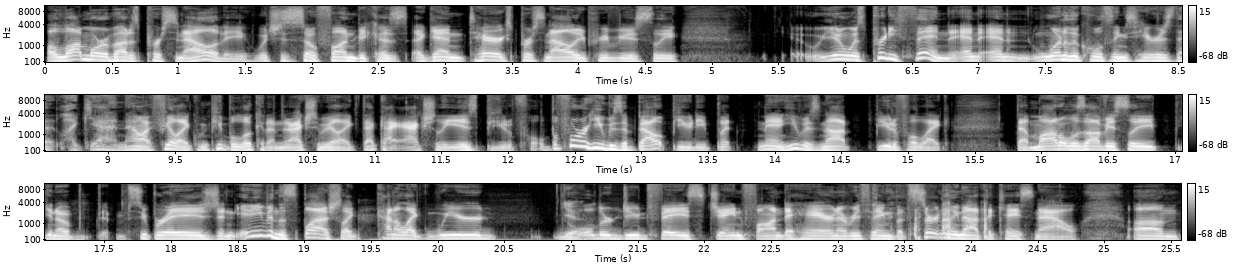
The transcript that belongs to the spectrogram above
a lot more about his personality, which is so fun because again, Taric's personality previously, you know, was pretty thin. And and one of the cool things here is that like, yeah, now I feel like when people look at him, they're actually like, that guy actually is beautiful. Before he was about beauty, but man, he was not beautiful. Like that model was obviously, you know, super aged, and, and even the splash, like kind of like weird Yeah. older dude face, Jane Fonda hair and everything, but certainly not the case now. Um,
